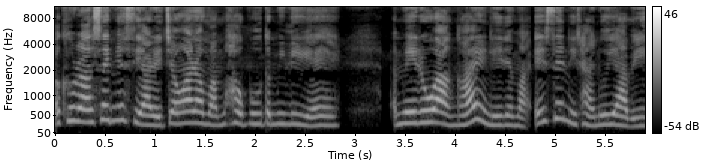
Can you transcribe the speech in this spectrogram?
အခုတော့စိတ်ညစ်စရာတွေကြုံရတော့မှမဟုတ်ဘူးသမီးလေးရဲ့အမေတို့ကငားရင်လေးထဲမှာအေးစိနေထိုင်လို့ရပြီ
